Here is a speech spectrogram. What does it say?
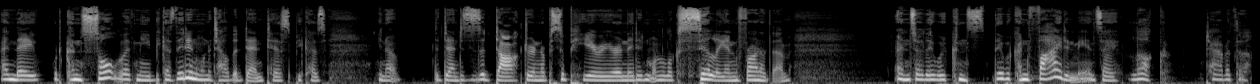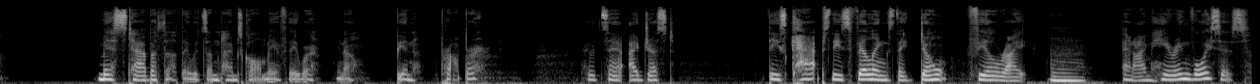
And they would consult with me because they didn't want to tell the dentist because, you know, the dentist is a doctor and a superior and they didn't want to look silly in front of them. And so they would cons- they would confide in me and say, "Look, Tabitha, Miss Tabitha," they would sometimes call me if they were, you know, being proper. They would say, "I just these caps, these fillings, they don't feel right." mm, and I'm hearing voices.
